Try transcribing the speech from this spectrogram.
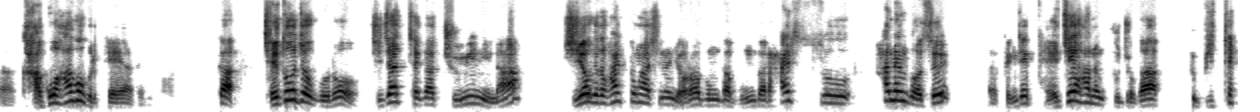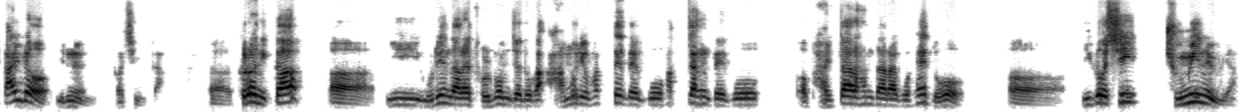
어, 각오하고 그렇게 해야 되는 거예요. 그러니까 제도적으로 지자체가 주민이나 지역에서 활동하시는 여러분과 뭔가를 할 수 하는 것을 어, 굉장히 배제하는 구조가 그 밑에 깔려 있는 것입니다. 어, 그러니까 어, 이 우리나라의 돌봄 제도가 아무리 확대되고 확장되고 어, 발달한다라고 해도 어, 이것이 주민을 위한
